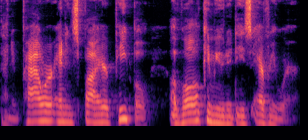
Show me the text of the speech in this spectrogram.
that empower and inspire people of all communities everywhere.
